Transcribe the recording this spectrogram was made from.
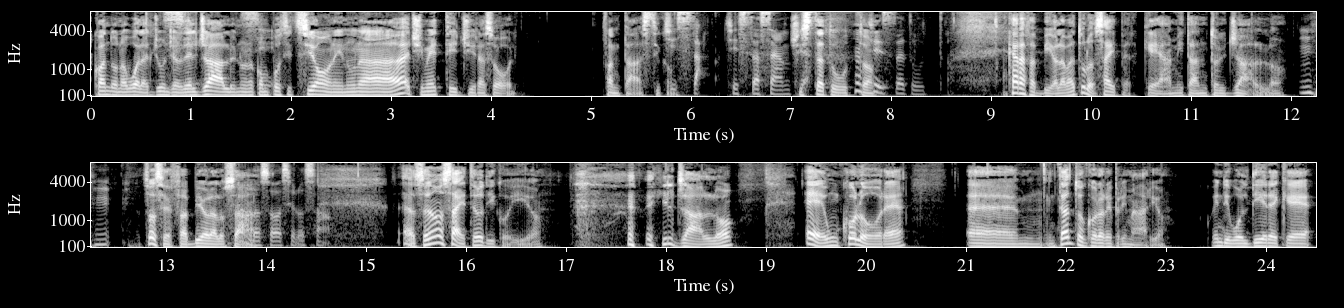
Quando uno vuole aggiungere Sì, del giallo in una sì. composizione, in una, eh, ci mette i girasoli. Fantastico. Ci sta, ci sta sempre. Ci sta tutto. Ci sta tutto. Cara Fabiola, ma tu lo sai perché ami tanto il giallo? Mhm. Non so se Fabiola lo sa. Non lo so se lo sa. Eh, se non lo sai, te lo dico io. il giallo è un colore, ehm, intanto è un colore primario, quindi vuol dire che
